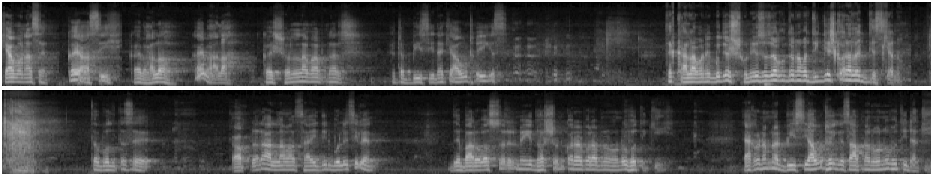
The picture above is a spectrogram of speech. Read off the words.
কেমন আছেন? কয় আসি? কয় ভালো? কয় ভালো? কয় শুনলাম আপনার এটা বিসি নাকি আউট হয়ে গেছে। তা কালামানিক বুঝে শুনিয়েছে যখন, তখন আবার জিজ্ঞেস করা লাগছিস কেন? তো বলতেছে, আপনারা আল্লামা সাইদিন বলেছিলেন যে বারো বছরের মেয়ে ধর্ষণ করার পর আপনার অনুভূতি কি? এখন আপনার বিসি আউট হয়ে গেছে, আপনার অনুভূতিটা কি?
